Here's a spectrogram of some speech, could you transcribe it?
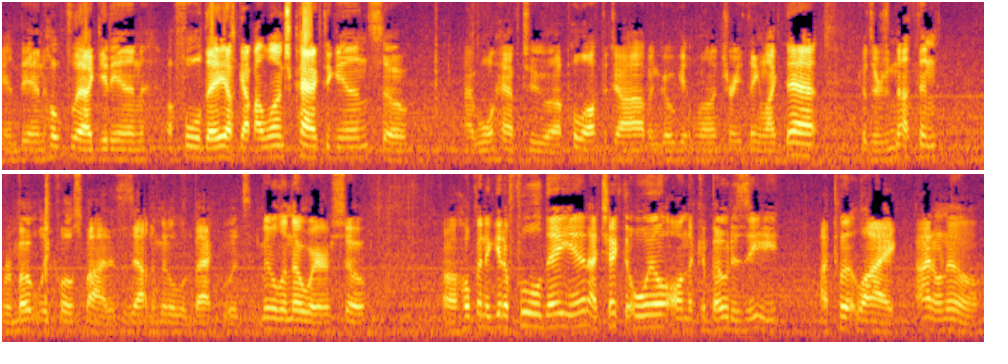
and then hopefully I get in a full day. I've got my lunch packed again, so I won't have to uh, pull off the job and go get lunch or anything like that because there's nothing remotely close by. This is out in the middle of the backwoods, middle of nowhere. So, uh, hoping to get a full day in. I checked the oil on the Kubota Z. I put like I don't know.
